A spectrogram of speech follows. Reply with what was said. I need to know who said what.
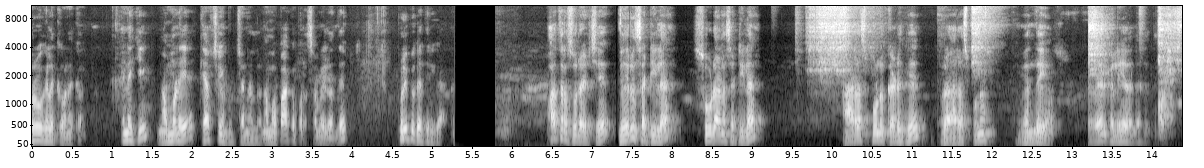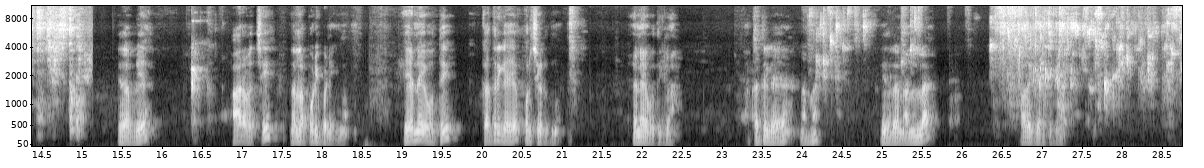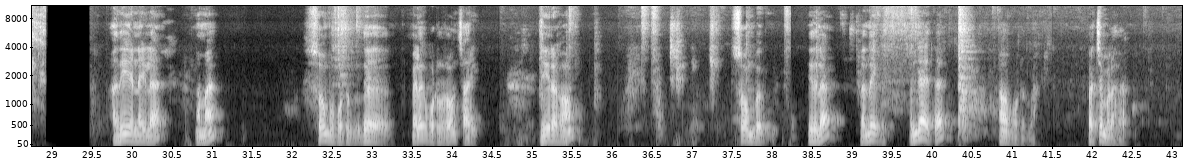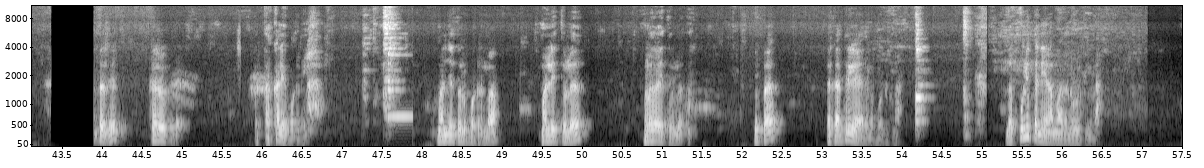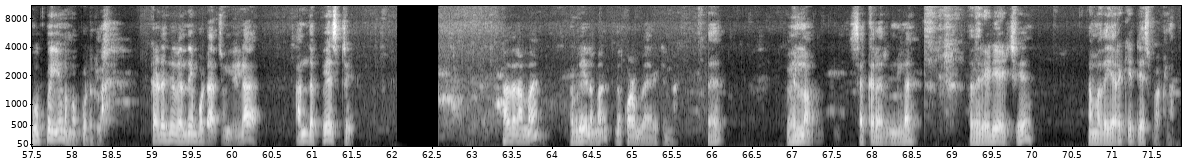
Speaker 1: உறவுகளுக்கு வணக்கம். இன்னைக்கு நம்முடைய கேப்சிகம் ஃபுட் சேனலில் நம்ம பார்க்க போகிற சமையல் வந்து புளிப்பு கத்திரிக்காய். பாத்திரம் சூடாயிடுச்சு வெறும் சட்டியில் சூடான சட்டியில் அரை ஸ்பூனு கடுகு ஒரு அரை ஸ்பூனு வெந்தயம். வேர்க்கல்லையே அதில் இருக்குது இதை அப்படியே ஆற வச்சு நல்லா பொடி பண்ணிக்கணும். எண்ணெயை ஊற்றி கத்திரிக்காயை பொறிச்சு எடுக்கணும். எண்ணெயை ஊற்றிக்கலாம் கத்திரிக்காயை நம்ம இதில் நல்லா வதக்கி எடுத்துக்கலாம். அதே எண்ணெயில் நம்ம சோம்பு போட்டு இது மிளகு போட்டுக்கிறோம். சாரி ஜீரகம் சோம்பு. இதில் வெந்தய வெங்காயத்தை நம்ம போட்டுக்கலாம். பச்சை மிளகாய். அடுத்தது கருவேப்பிலை. தக்காளி போட்டுக்கலாம். மஞ்சத்தூள் போட்டுக்கலாம். மல்லித்தூள் மிளகாய்த்தூள். இப்போ இந்த கத்திரிக்காய் அதில் போட்டுக்கலாம். இந்த புளி தண்ணியை நம்ம அதில் ஊற்றிக்கலாம் உப்பையும் நம்ம போட்டுக்கலாம். கடுகு வெந்தயம் போட்டு அரைச்சோம் இல்லைங்களா? அந்த பேஸ்ட்டு அதை நம்ம அப்படியே நம்ம இந்த குழம்புல இறக்கிடலாம். வெல்லம் சர்க்கரை இருக்குங்களா அது ரெடி ஆயிடுச்சு. நம்ம அதை இறக்கி டேஸ்ட் பார்க்கலாம்.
